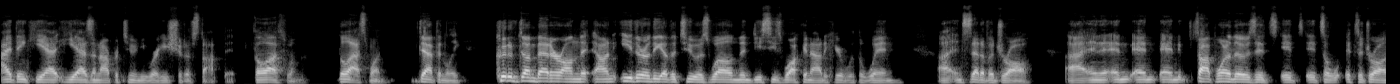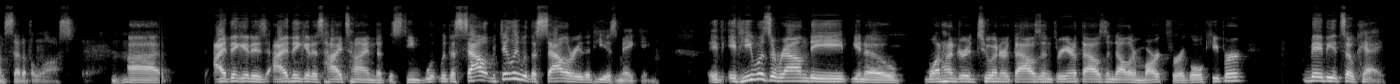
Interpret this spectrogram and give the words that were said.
I think he had he has an opportunity where he should have stopped it. The last one the last one, definitely could have done better on the on either of the other two as well. And then DC's walking out of here with a win uh, instead of a draw. Uh, and and and and stop one of those. It's it's it's a it's a draw instead of a loss. Mm-hmm. Uh, I think it is. I think it is high time that this team, with the salary, particularly with the salary that he is making, if if he was around the you know 100, 200,000, 300,000 dollar mark for a goalkeeper, maybe it's okay.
